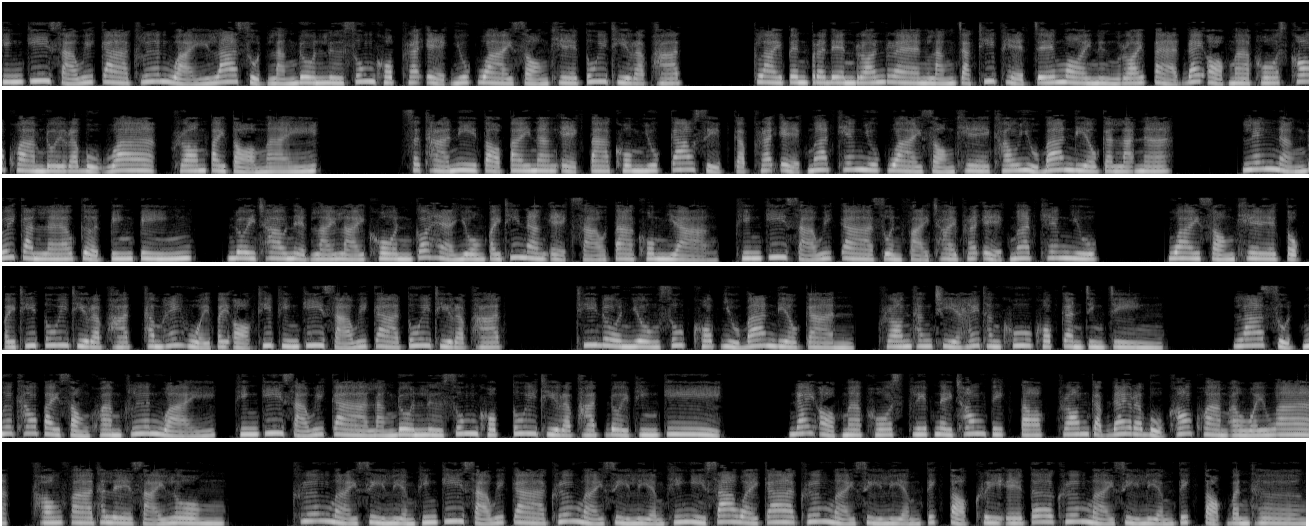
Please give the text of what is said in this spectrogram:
พิงกี้สาวิกาเคลื่อนไหวล่าสุดหลังโดนลือซุ่มคบพระเอกยุควาย 2K ตุ้ยธีรพัฒน์กลายเป็นประเด็นร้อนแรงหลังจากที่เพจเจ๊มอย 108 ได้ออกมาโพสต์ข้อความโดยระบุว่า พร้อมไปต่อไหม สถานีต่อไปนางเอกตาคมยุค 90 กับพระเอกมาดเข้มยุควาย 2K เขาอยู่บ้านเดียวกันละนะ เล่นหนังด้วยกันแล้วเกิดปิงปิง โดยชาวเน็ตหลายๆ คนก็แห่โยงไปที่นางเอกสาวตาคมอย่าง พิงกี้สาวิกาส่วนฝ่ายชายพระเอกมาดเข้มยุค Y2K ตกไปที่ตุ้ยธีรพัฒน์ทำให้หวยไปออกที่พิงกี้สาวิกาตุ้ยธีรพัฒน์ที่โดนโยงซูบคบอยู่บ้านเดียวกัน พร้อมทั้งเชียร์ให้ทั้งคู่คบกันจริง ๆ ล่าสุดเมื่อเข้าไปส่องความเคลื่อนไหว พิงกี้สาวิกาหลังโดนลือซุ่มคบตุ้ยธีรพัฒน์โดยพิงกี้ ได้ออกมาโพสต์คลิปในช่องติ๊กต็อกพร้อมกับได้ระบุข้อความเอาไว้ว่า ท้องฟ้าทะเลสายลม เครื่องหมายสี่เหลี่ยมพิงกี้สาวิกา เครื่องหมายสี่เหลี่ยมพิงีซ่าไวก้า เครื่องหมายสี่เหลี่ยมติ๊กต็อกครีเอเตอร์ เครื่องหมายสี่เหลี่ยมติ๊กต็อกบันเทิง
